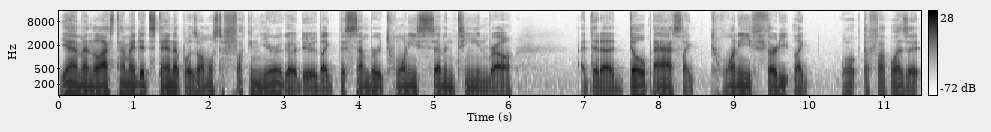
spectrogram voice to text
Yeah, man, the last time I did stand up was almost a fucking year ago, dude. Like December 2017, bro. I did a dope ass like 20, 30 like what the fuck was it?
